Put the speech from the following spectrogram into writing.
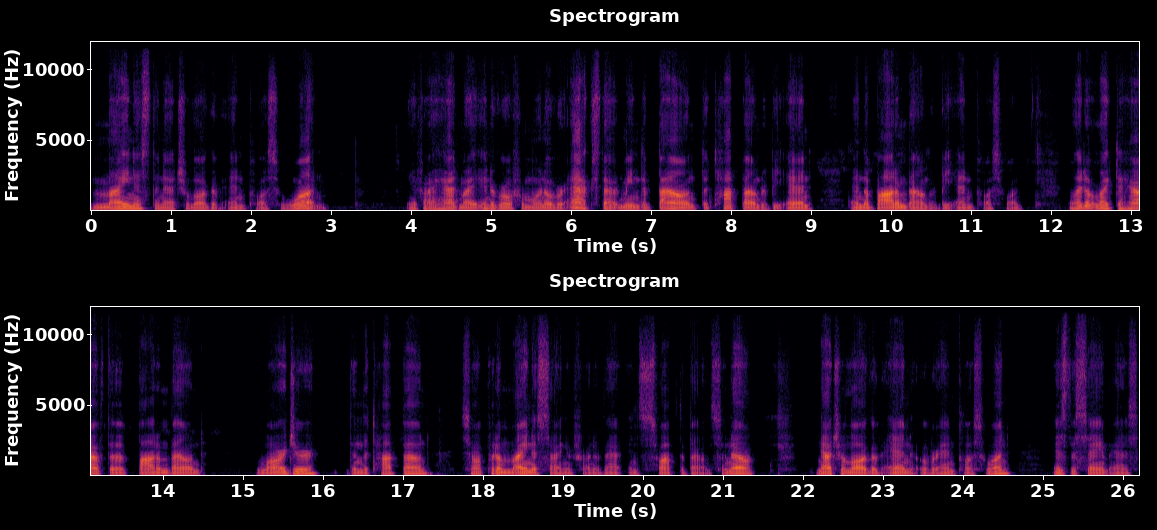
minus the natural log of n plus 1. If I had my integral from 1 over x, that would mean the bound, the top bound would be n, and the bottom bound would be n plus 1. Well, I don't like to have the bottom bound larger than the top bound, so I'll put a minus sign in front of that and swap the bounds. So now natural log of n over n plus 1 is the same as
